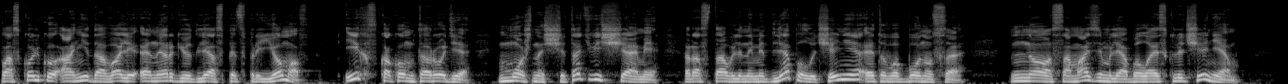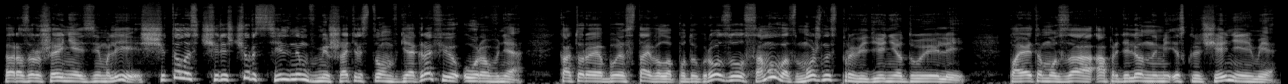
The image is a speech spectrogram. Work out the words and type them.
поскольку они давали энергию для спецприемов, их в каком-то роде можно считать вещами, расставленными для получения этого бонуса. Но сама Земля была исключением. Разрушение Земли считалось чересчур сильным вмешательством в географию уровня, которое бы ставило под угрозу саму возможность проведения дуэлей. Поэтому за определенными исключениями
